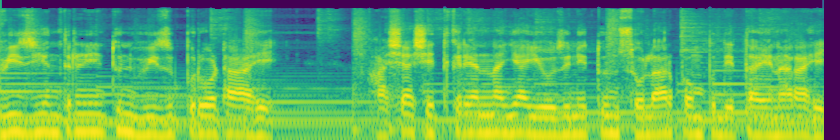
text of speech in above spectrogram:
वीज यंत्रणेतून वीज पुरवठा आहे अशा शेतकऱ्यांना या योजनेतून सोलार पंप देता येणार आहे.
